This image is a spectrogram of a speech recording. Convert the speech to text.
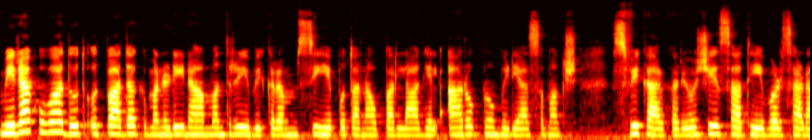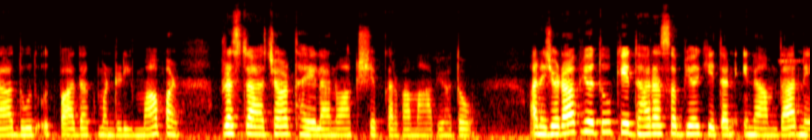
મેરાકુવા દૂધ ઉત્પાદક મંડળીના મંત્રી વિક્રમસિંહે પોતાના ઉપર લાગેલ આરોપનો મીડિયા સમક્ષ સ્વીકાર કર્યો છે. સાથે વરસાડા દૂધ ઉત્પાદક મંડળીમાં પણ ભ્રષ્ટાચાર થયેલાનો આક્ષેપ કરવામાં આવ્યો હતો. અને જણાવ્યું હતું કે ધારાસભ્ય કેતન ઇનામદારને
